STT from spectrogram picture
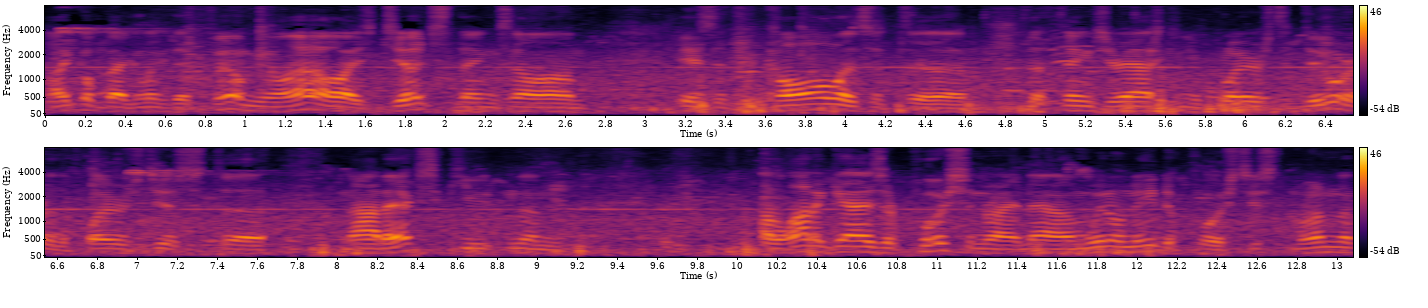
I go back and look at that film. You know, I always judge things on is it the call, is it the, the things you're asking your players to do, or the players just uh, not executing? And a lot of guys are pushing right now, and we don't need to push. Just run the,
